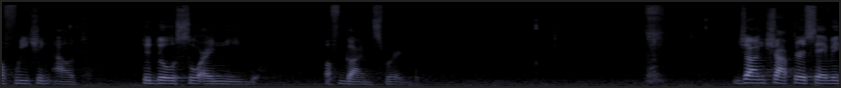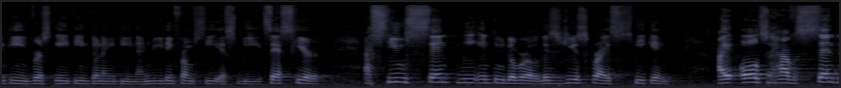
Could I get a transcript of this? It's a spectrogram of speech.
of reaching out to those who are in need of God's Word. John chapter 17, verse 18 to 19. I'm reading from CSB. It says here, As you sent me into the world, this is Jesus Christ speaking, I also have sent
